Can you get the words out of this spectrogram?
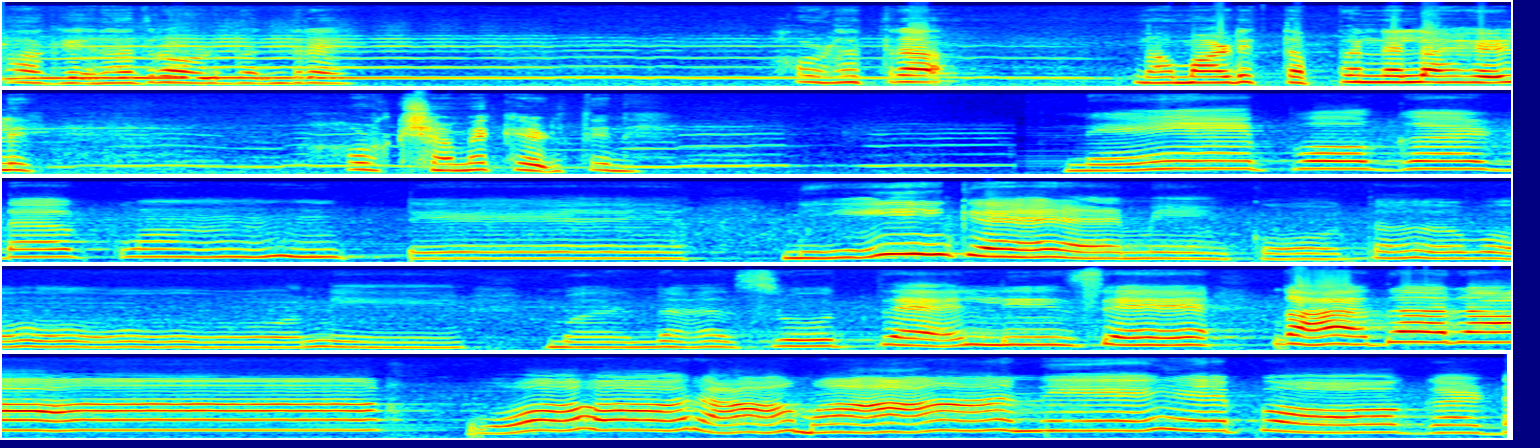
ಹಾಗೇನಾದರೂ ಅವಳು ಬಂದರೆ ಅವಳ ಹತ್ರ ನಾ ಮಾಡಿದ ತಪ್ಪನ್ನೆಲ್ಲ ಹೇಳಿ ಅವಳು ಕ್ಷಮೆ ಕೇಳ್ತೀನಿ. ನೇ ಪೊಗಡಕುಂಟೆ ನೀಗೆ ಮೀ ಕೋದವೋ ನೀ ಮನಸ್ಸು ತೆಲಿಸೆ ಗದರ ಓ ರಾಮನೇ ಪೊಗಡ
